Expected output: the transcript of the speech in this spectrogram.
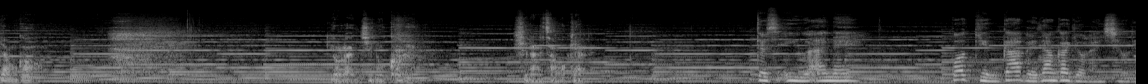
也毋过，玉兰真有可能是咱的查某囝。就是因为安尼，我更加袂当甲玉兰相认。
